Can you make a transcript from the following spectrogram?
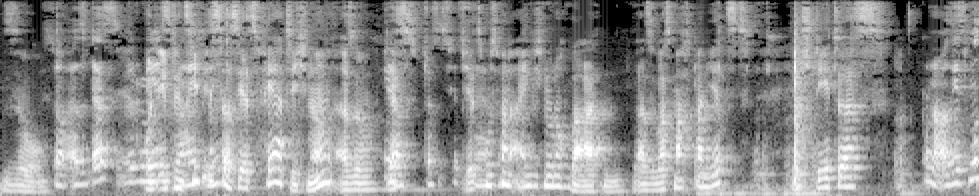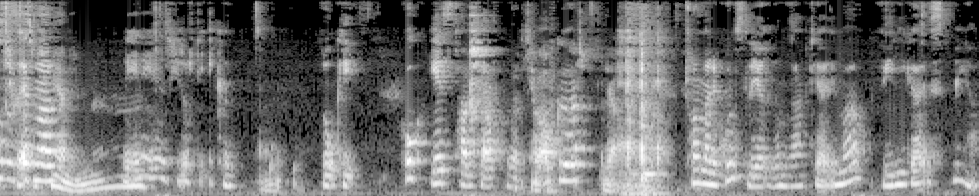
So. So, also das würde mir Und im Prinzip reichen. ist das jetzt fertig, ne? Also Ja, jetzt, das ist jetzt jetzt muss man eigentlich nur noch warten. Also was macht man jetzt? Jetzt steht das. Genau, also jetzt muss ich es erstmal... Ne? Nee, nee, das geht auf die Ecke. So, okay. Guck, jetzt habe ich ja aufgehört. Ich habe aufgehört. Ja. Toll, meine Kunstlehrerin sagt ja immer, weniger ist mehr.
